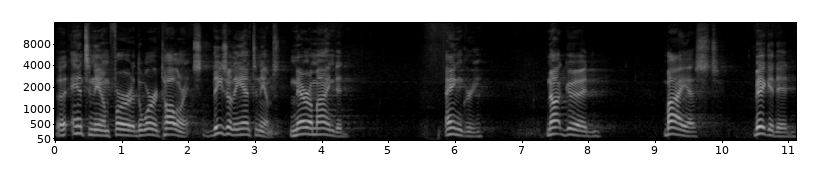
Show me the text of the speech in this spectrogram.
The antonym for the word tolerance. These are the antonyms narrow minded, angry, not good, biased, bigoted,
